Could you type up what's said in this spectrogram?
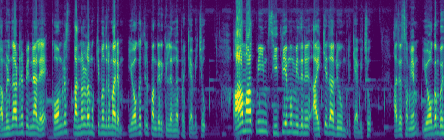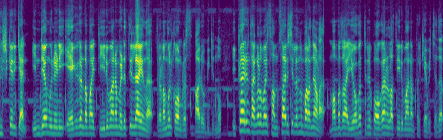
തമിഴ്നാടിന് പിന്നാലെ കോൺഗ്രസ് തങ്ങളുടെ മുഖ്യമന്ത്രിമാരും യോഗത്തിൽ പങ്കെടുക്കില്ലെന്ന് പ്രഖ്യാപിച്ചു. ആം ആദ്മിയും സി പി എമ്മും ഇതിന് ഐക്യദാർഢ്യവും പ്രഖ്യാപിച്ചു. അതേസമയം യോഗം ബഹിഷ്കരിക്കാൻ ഇന്ത്യ മുന്നണി ഏകകണ്ഠമായി തീരുമാനമെടുത്തില്ല എന്ന് തൃണമൂൽ കോൺഗ്രസ് ആരോപിക്കുന്നു. ഇക്കാര്യം തങ്ങളുമായി സംസാരിച്ചില്ലെന്നും പറഞ്ഞാണ് മമത യോഗത്തിന് പോകാനുള്ള തീരുമാനം പ്രഖ്യാപിച്ചത്.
